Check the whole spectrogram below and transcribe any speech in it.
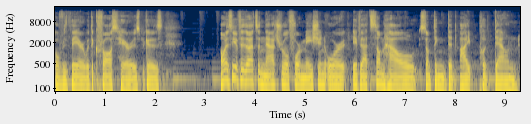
over there with the crosshairs because I want to see if that's a natural formation or if that's somehow something that I put down.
